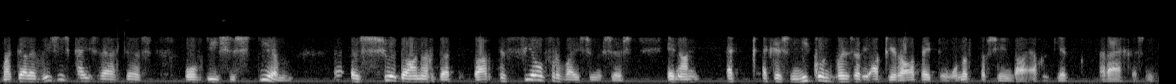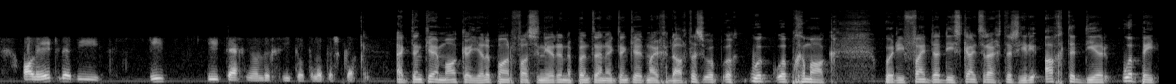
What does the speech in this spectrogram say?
Maar televisieskeieregters of die stelsel uh, is sodanig dat daar te veel verwysings is en dan ek ek is nie konwins dat die akkuraatheid 100% daar elke keer reg is nie. Al het hulle die die die tegnologie tot hulle beskikking. Ek dink jy maak 'n hele paar fascinerende punte en ek dink jy het my gedagtes oop ook, ook oopgemaak oor die feit dat die skeieregters hierdie agterdeur oop het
